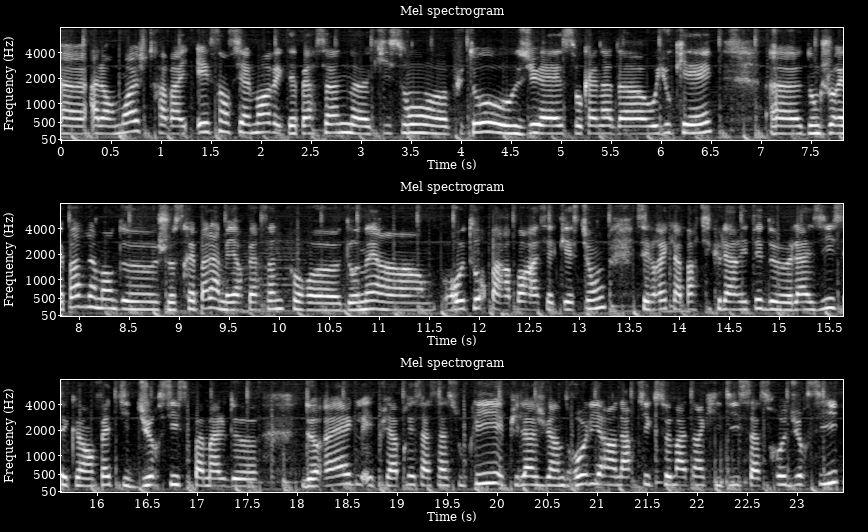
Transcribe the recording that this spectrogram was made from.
Euh, alors moi, je travaille essentiellement avec des personnes euh, qui sont euh, plutôt aux US, au Canada, au UK. Euh, donc j'aurais pas vraiment de, je serais pas la meilleure personne pour euh, donner un retour par rapport à cette question. C'est vrai que la particularité de l'Asie, c'est qu'en fait ils durcissent pas mal de, de règles et puis après ça s'assouplit. Et puis là, je viens de relire un article ce matin qui dit ça se redurcit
